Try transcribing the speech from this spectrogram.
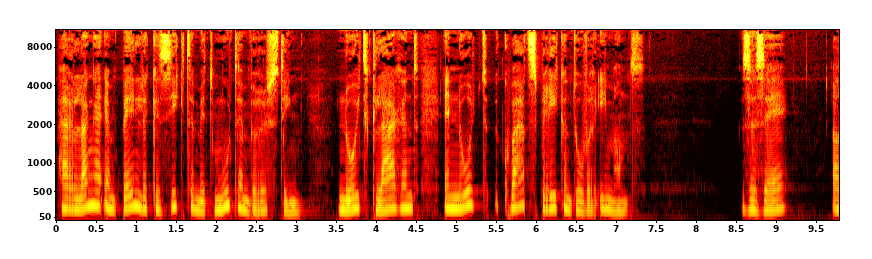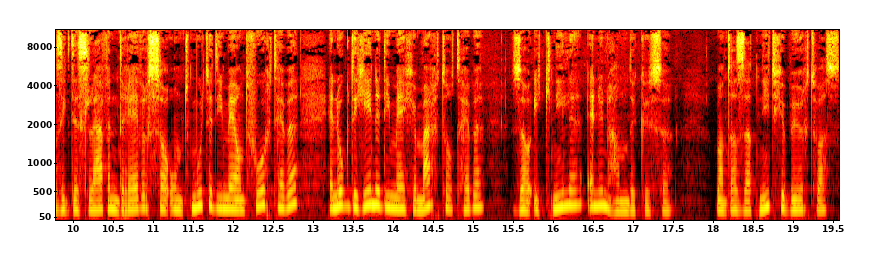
haar lange en pijnlijke ziekte met moed en berusting, nooit klagend en nooit kwaadsprekend over iemand. Ze zei: als ik de slavendrijvers zou ontmoeten die mij ontvoerd hebben, en ook degenen die mij gemarteld hebben, zou ik knielen en hun handen kussen. Want als dat niet gebeurd was,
